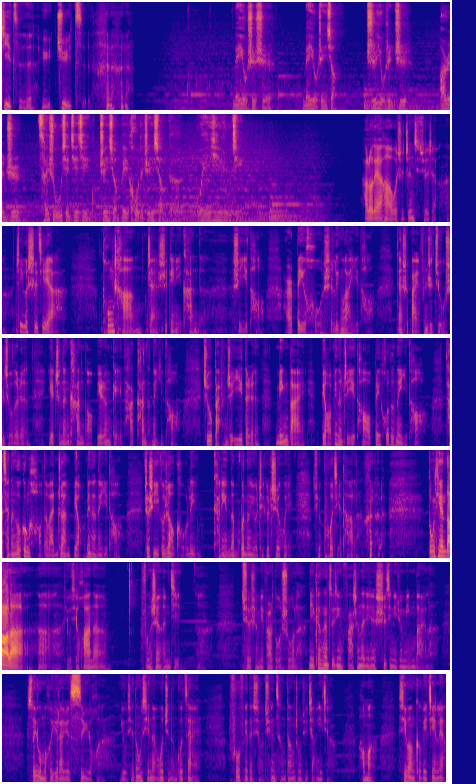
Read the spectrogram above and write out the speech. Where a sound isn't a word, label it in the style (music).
戏子与巨子。(laughs) 没有事实，没有真相，只有认知，而认知才是无限接近真相背后的真相的唯一路径。Hello，大家好，我是真奇学长啊。这个世界啊，通常展示给你看的是一套，而背后是另外一套。但是百分之九十九的人也只能看到别人给他看的那一套，只有百分之一的人明白表面的这一套背后的那一套，他才能够更好的玩转表面的那一套。这是一个绕口令，看你能不能有这个智慧去破解它了。(laughs) 冬天到了啊，有些话呢，风声很紧啊，确实没法多说了。你看看最近发生的这些事情，你就明白了。所以我们会越来越私域化，有些东西呢，我只能够在付费的小圈层当中去讲一讲，好吗？希望各位见谅。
